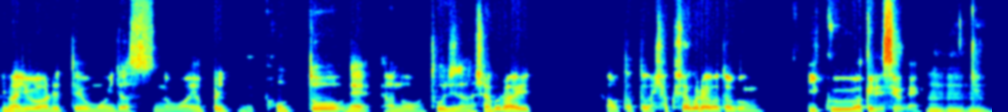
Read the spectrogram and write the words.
今言われて思い出すのは、やっぱり本当ね、あの、当時何社ぐらい当たったか、100社ぐらいは多分行くわけですよね。うんうんうん。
